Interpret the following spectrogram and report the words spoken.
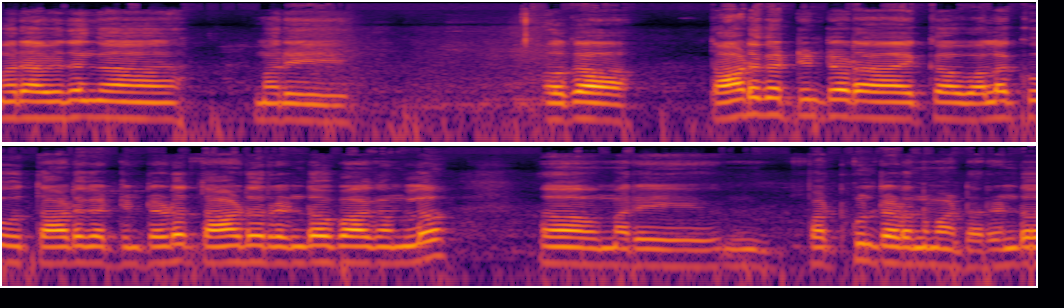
మరి ఆ విధంగా మరి ఒక తాడు కట్టింటాడు ఆ యొక్క వలకు తాడు కట్టింటాడు. తాడు రెండో భాగంలో మరి పట్టుకుంటాడు అనమాట రెండో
